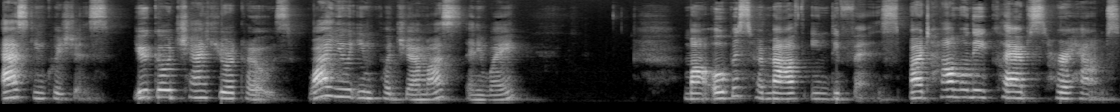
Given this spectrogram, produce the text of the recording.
Asking questions. You go change your clothes. Why you in pajamas anyway? Ma opens her mouth in defense, but Halmoni claps her hands.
